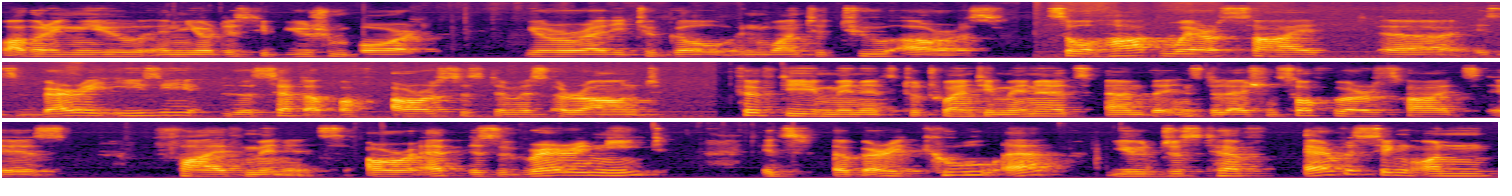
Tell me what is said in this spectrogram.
bothering you in your distribution board, you're ready to go in one to two hours. So hardware side uh, is very easy. The setup of our system is around 50 minutes to 20 minutes, and the installation software side is five minutes. Our app is very neat. It's a very cool app you just have everything on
